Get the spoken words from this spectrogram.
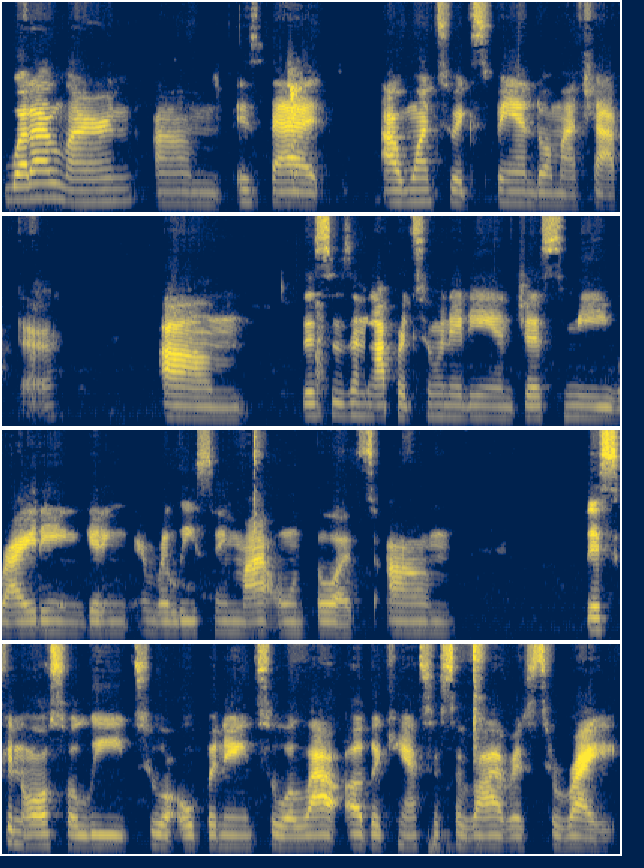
what I learned um, is that I want to expand on my chapter. Um, this is an opportunity and just me writing, getting and releasing my own thoughts. Um, this can also lead to an opening to allow other cancer survivors to write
